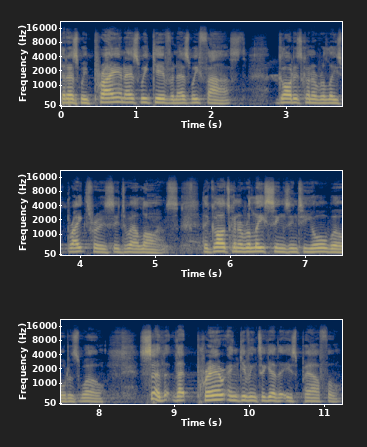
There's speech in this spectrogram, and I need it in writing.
that as we pray and as we give and as we fast, God is going to release breakthroughs into our lives, that God's going to release things into your world as well. So that, that prayer and giving together is powerful.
